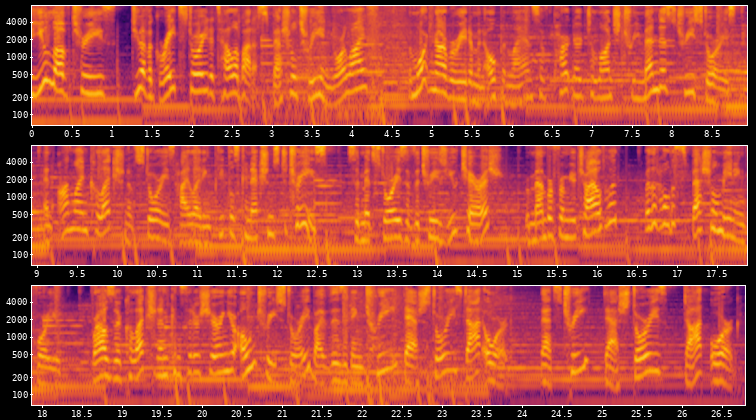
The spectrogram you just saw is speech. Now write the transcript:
Do you love trees? Do you have a great story to tell about a special tree in your life? The Morton Arboretum and Open Lands have partnered to launch Tremendous Tree Stories, an online collection of stories highlighting people's connections to trees. Submit stories of the trees you cherish, remember from your childhood, or that hold a special meaning for you. Browse their collection and consider sharing your own tree story by visiting tree-stories.org. That's tree-stories.org.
